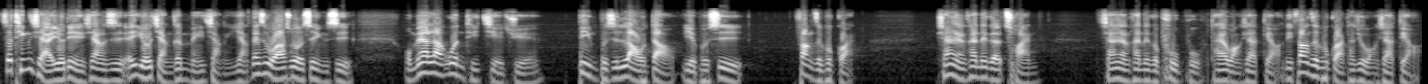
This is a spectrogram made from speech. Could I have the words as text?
这听起来有点像是诶，有讲跟没讲一样。但是我要说的事情是，我们要让问题解决，并不是绕道，也不是放着不管。想想看那个船，想想看那个瀑布，它要往下掉，你放着不管，它就往下掉。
